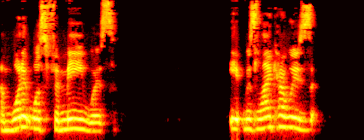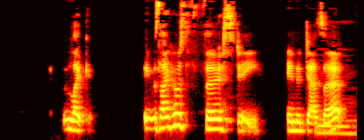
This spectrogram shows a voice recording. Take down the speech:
and what it was for me was it was like I was like it was like I was thirsty in a desert. Mm.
